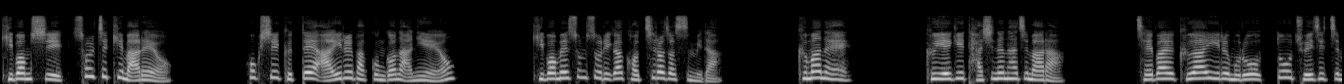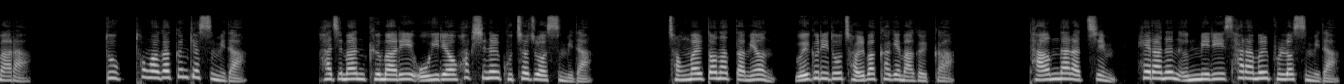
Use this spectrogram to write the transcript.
기범 씨, 솔직히 말해요. 혹시 그때 아이를 바꾼 건 아니에요? 기범의 숨소리가 거칠어졌습니다. 그만해. 그 얘기 다시는 하지 마라. 제발 그 아이 이름으로 또 죄 짓지 마라. 뚝 통화가 끊겼습니다. 하지만 그 말이 오히려 확신을 굳혀주었습니다. 정말 떠났다면 왜 그리도 절박하게 막을까? 다음 날 아침 헤라는 은밀히 사람을 불렀습니다.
